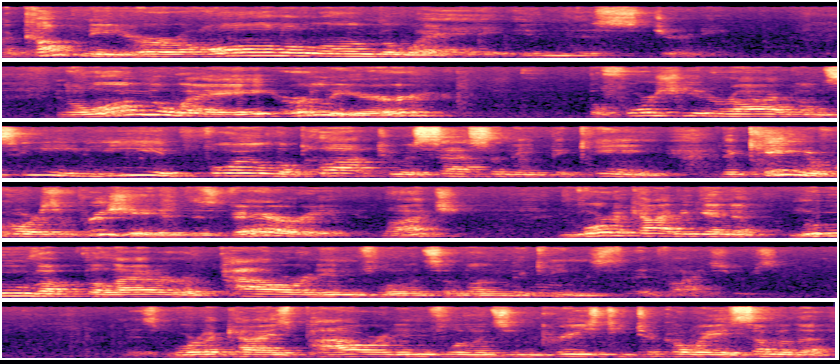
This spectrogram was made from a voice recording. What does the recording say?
accompanied her all along the way in this journey. And along the way, earlier, before she had arrived on scene, he had foiled a plot to assassinate the king. The king, of course, appreciated this very much. Mordecai began to move up the ladder of power and influence among the king's advisors. As Mordecai's power and influence increased, he took away some of the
